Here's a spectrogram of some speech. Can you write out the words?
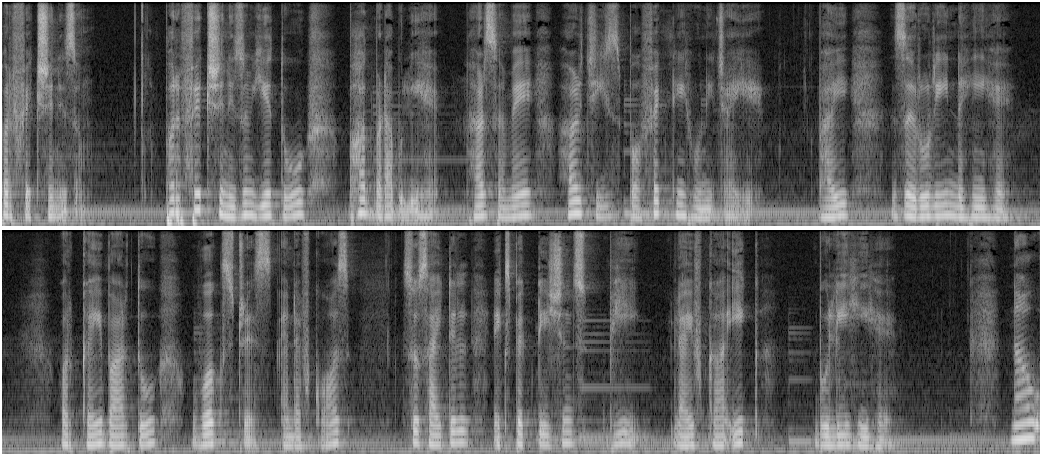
परफेक्शनिज्म परफेक्शनिज्म ये तो बहुत बड़ा बुली है। हर समय हर चीज़ परफेक्ट ही होनी चाहिए। भाई ज़रूरी नहीं है। और कई बार तो work stress and of course societal expectations भी लाइफ का एक बुली ही है। Now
